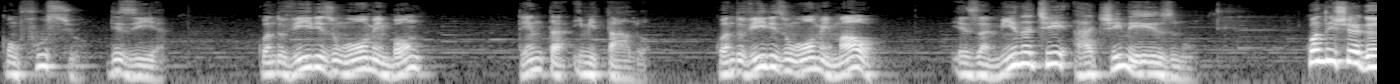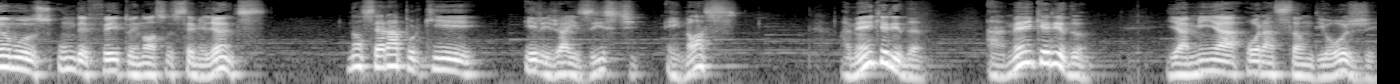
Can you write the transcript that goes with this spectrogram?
Confúcio dizia: Quando vires um homem bom, tenta imitá-lo. Quando vires um homem mau, examina-te a ti mesmo. Quando enxergamos um defeito em nossos semelhantes, não será porque ele já existe em nós? Amém, querida? Amém, querido? E a minha oração de hoje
